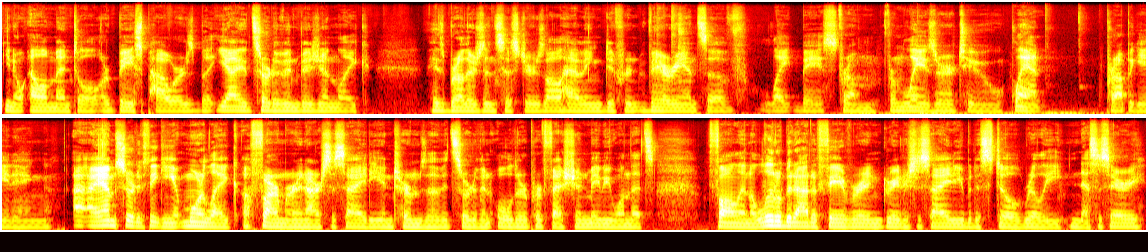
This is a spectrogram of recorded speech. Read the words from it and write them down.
you know elemental or base powers. But yeah i'd sort of envision like his brothers and sisters all having different variants of light based from from laser to plant propagating. I, I, am sort of thinking it more like a farmer in our society in terms of it's sort of an older profession maybe one that's fallen a little bit out of favor in greater society but is still really necessary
